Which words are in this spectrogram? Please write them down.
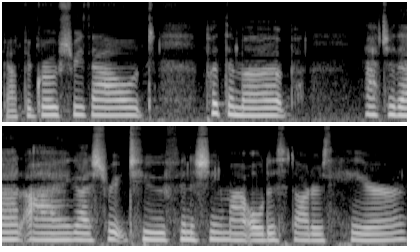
got the groceries out, put them up. After that, I got straight to finishing my oldest daughter's hair,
